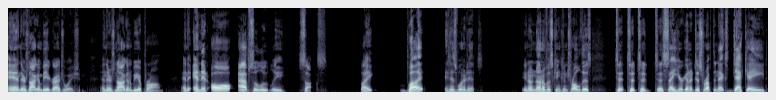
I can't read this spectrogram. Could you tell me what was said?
And there's not going to be a graduation. And there's not going to be a prom. And and it all absolutely sucks. Like but it is what it is. You know, none of us can control this. To to to to say you're going to disrupt the next decade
